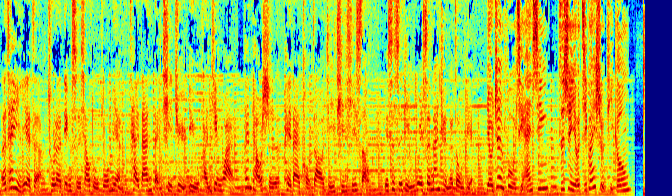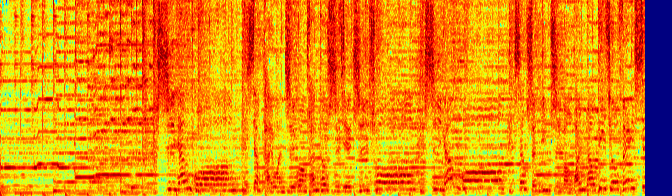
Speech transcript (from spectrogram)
而餐饮业者除了定时消毒桌面、菜单等器具与环境外，烹调时佩戴口罩及勤洗手，也是食品卫生安全的重点。有政府，请安心。资讯由机关署提供。是阳光，像台湾之光穿透世界之窗；是阳光，像神鹰翅膀环绕地球飞翔。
